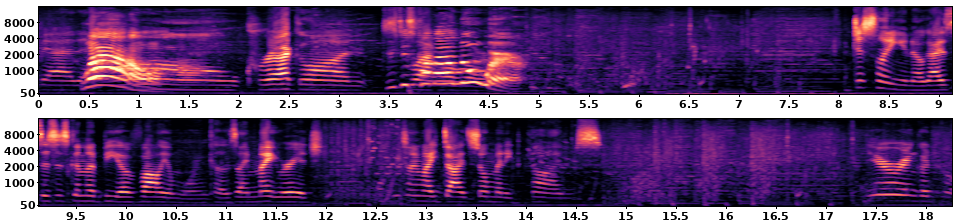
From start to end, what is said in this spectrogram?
bad. Wow. Oh, Krak-On. You just come out of nowhere. Just letting you know, guys, this is gonna be a volume warning because I might rage every time I died so many times. You're in control.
